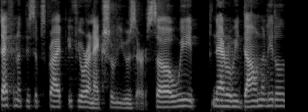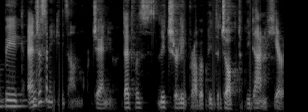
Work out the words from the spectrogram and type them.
definitely subscribe if you're an actual user. So we narrow it down a little bit and just make it sound more genuine. That was literally probably the job to be done here.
